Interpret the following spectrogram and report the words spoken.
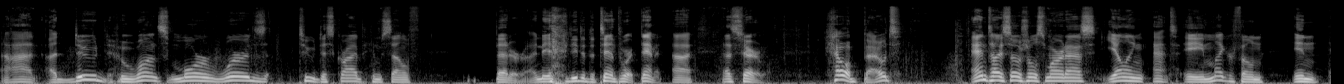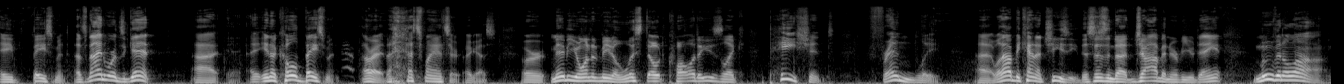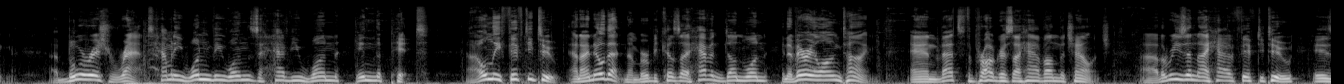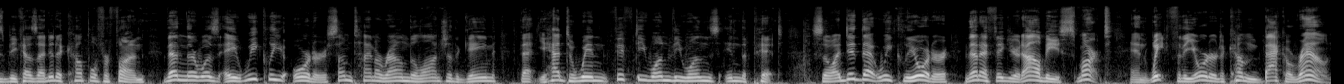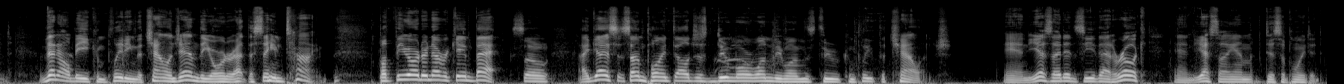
Uh, a dude who wants more words to describe himself better. I needed the 10th word. Damn it. Uh, that's terrible. How about antisocial smartass yelling at a microphone in a basement? That's nine words again. Uh, in a cold basement. All right, that's my answer, I guess. Or maybe you wanted me to list out qualities like patient, friendly. Uh, well, that would be kind of cheesy. This isn't a job interview, dang it. Moving along. A boorish rat. How many 1v1s have you won in the pit? Uh, only 52, and I know that number because I haven't done one in a very long time, and that's the progress I have on the challenge. Uh, the reason I have 52 is because I did a couple for fun, then there was a weekly order sometime around the launch of the game that you had to win 51 v1s in the pit. So I did that weekly order, then I figured I'll be smart and wait for the order to come back around. Then I'll be completing the challenge and the order at the same time. But the order never came back, so I guess at some point I'll just do more 1v1s to complete the challenge. And yes, I did see that heroic, and yes, I am disappointed.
